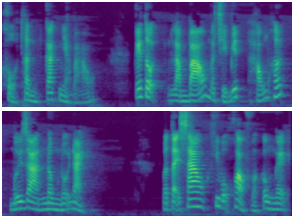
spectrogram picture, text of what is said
Khổ thân các nhà báo, cái tội làm báo mà chỉ biết hóng hớt mới ra nông nỗi này. Và tại sao khi Bộ Khoa học và Công nghệ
